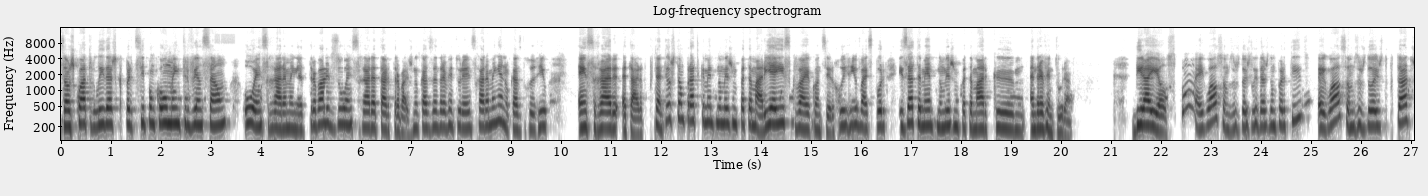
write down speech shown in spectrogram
são os quatro líderes que participam com uma intervenção ou a encerrar a manhã de trabalhos ou a encerrar a tarde de trabalhos. No caso de André Ventura é encerrar a manhã, no caso de Rui Rio é encerrar a tarde. Portanto, eles estão praticamente no mesmo patamar e é isso que vai acontecer. Rui Rio vai se pôr exatamente no mesmo patamar que André Ventura. Dirá eles: bom, é igual, somos os dois líderes de um partido, é igual, somos os dois deputados.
